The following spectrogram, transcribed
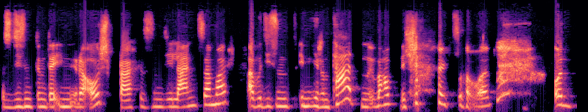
Also die sind in, der, in ihrer Aussprache sind die langsamer, aber die sind in ihren Taten überhaupt nicht langsamer. Und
